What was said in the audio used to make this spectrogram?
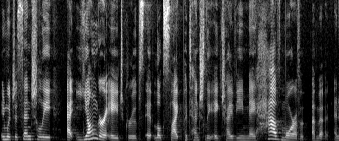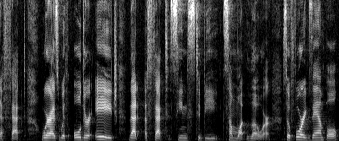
in which essentially at younger age groups, it looks like potentially HIV may have more of, a, of a, an effect, whereas with older age, that effect seems to be somewhat lower. So, for example,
